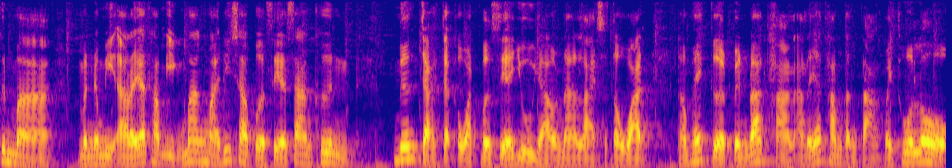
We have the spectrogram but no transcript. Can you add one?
ขึ้นมา มันยังมีอารยธรรมอีกมากมายที่ชาวเปอร์เซียสร้างขึ้นเนื่องจากจักรวรรดิเปอร์เซียอยู่ยาวนานหลายศตวรรษทำให้เกิดเป็นรากฐานอารยธรรมต่างๆ ไปทั่วโลก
